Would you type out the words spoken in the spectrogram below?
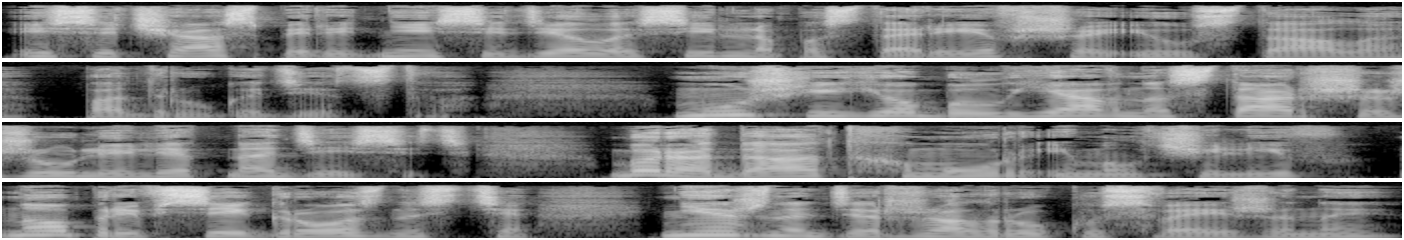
и сейчас перед ней сидела сильно постаревшая и усталая подруга детства — Муж ее был явно старше Жули лет на десять. Бородат, хмур и молчалив, но при всей грозности нежно держал руку своей жены,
